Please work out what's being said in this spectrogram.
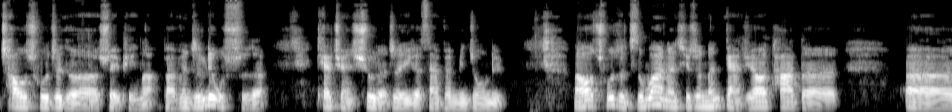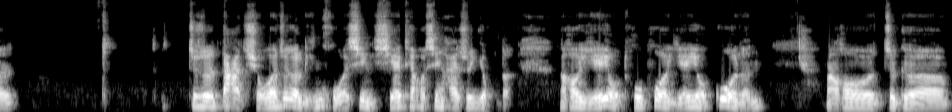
超出这个水平了，百分之六十的 catch and shoot 的这一个三分命中率。然后除此之外呢，其实能感觉到他的呃。就是打球啊，这个灵活性、协调性还是有的，然后也有突破，也有过人，然后这个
